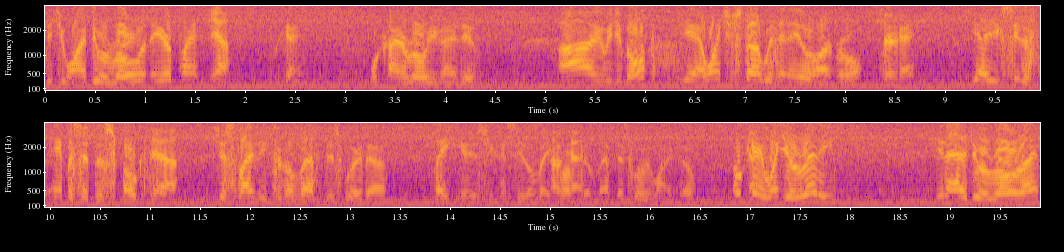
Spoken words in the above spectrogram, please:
Did you want to do a roll in the airplane? Yeah. Okay. What kind of roll are you going to do? Uh, we do both? Yeah, why don't you start with an aileron roll? Sure. Okay. Yeah, you can see the aim us at the smoke there. Yeah. Just slightly to the left is where the lake is. You can see the lake off to the left. That's where we want to go. Okay, when you're ready, you know how to do a roll, right?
